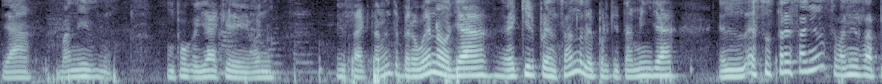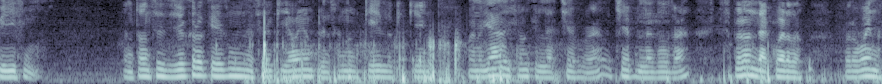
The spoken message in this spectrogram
ya van a ir un poco ya que, bueno, exactamente. Pero bueno, ya hay que ir pensándole porque también ya estos tres años se van a ir rapidísimo. Entonces yo creo que es muy necesario que ya vayan pensando en qué es lo que quieren. Bueno, ya dijeron que las chef, las dos. Se fueron de acuerdo. Pero bueno.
